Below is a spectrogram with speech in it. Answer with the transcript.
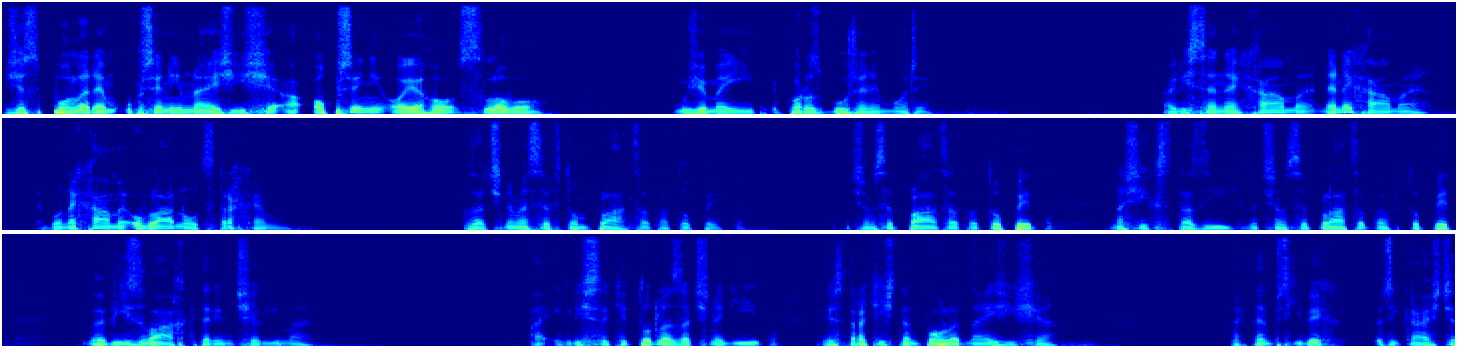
že s pohledem upřeným na Ježíše a opření o jeho slovo můžeme jít i po rozbouřeném moři. A když se necháme, nenecháme, nebo necháme ovládnout strachem, začneme se v tom plácat a topit. Začneme se plácat a topit v našich stazích, začneme se plácat a topit ve výzvách, kterým čelíme. A i když se ti tohle začne dít, že ztratíš ten pohled na Ježíše, tak ten příběh říká ještě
